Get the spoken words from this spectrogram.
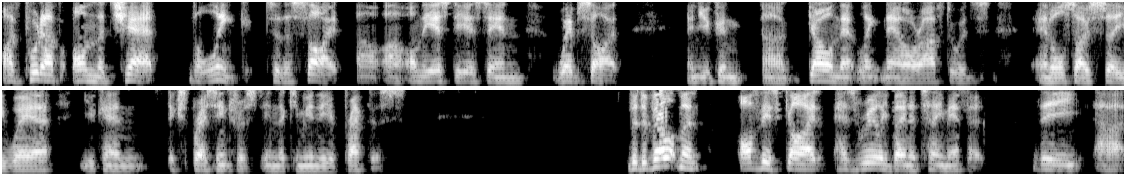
I've put up on the chat the link to the site uh, uh on the SDSN website and you can uh, go on that link now or afterwards and also see where you can express interest in the community of practice. The development of this guide has really been a team effort. The uh,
